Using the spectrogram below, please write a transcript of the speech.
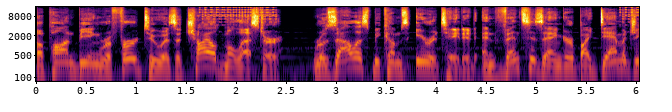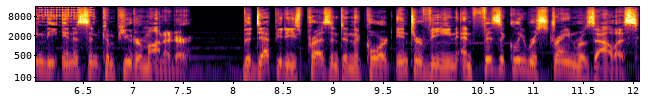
Upon being referred to as a child molester, Rosales becomes irritated and vents his anger by damaging the innocent computer monitor. The deputies present in the court intervene and physically restrain Rosales,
